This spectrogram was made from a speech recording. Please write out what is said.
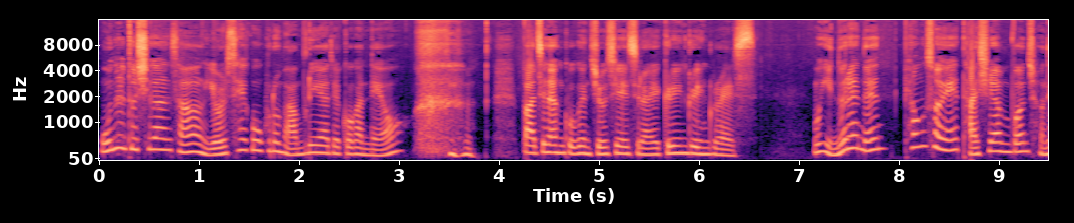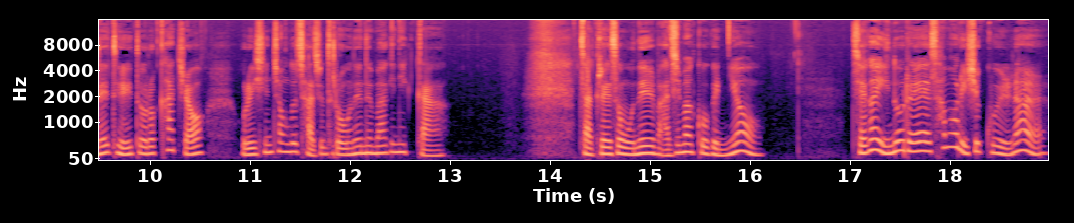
오늘도 시간상 13곡으로 마무리해야 될 것 같네요. 빠진 한 곡은 조지 에즈라의 Green Green Grass. 뭐 이 노래는 평소에 다시 한번 전해드리도록 하죠. 우리 신청도 자주 들어오는 음악이니까. 자, 그래서 오늘 마지막 곡은요. 제가 이 노래 3월 29일 날,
